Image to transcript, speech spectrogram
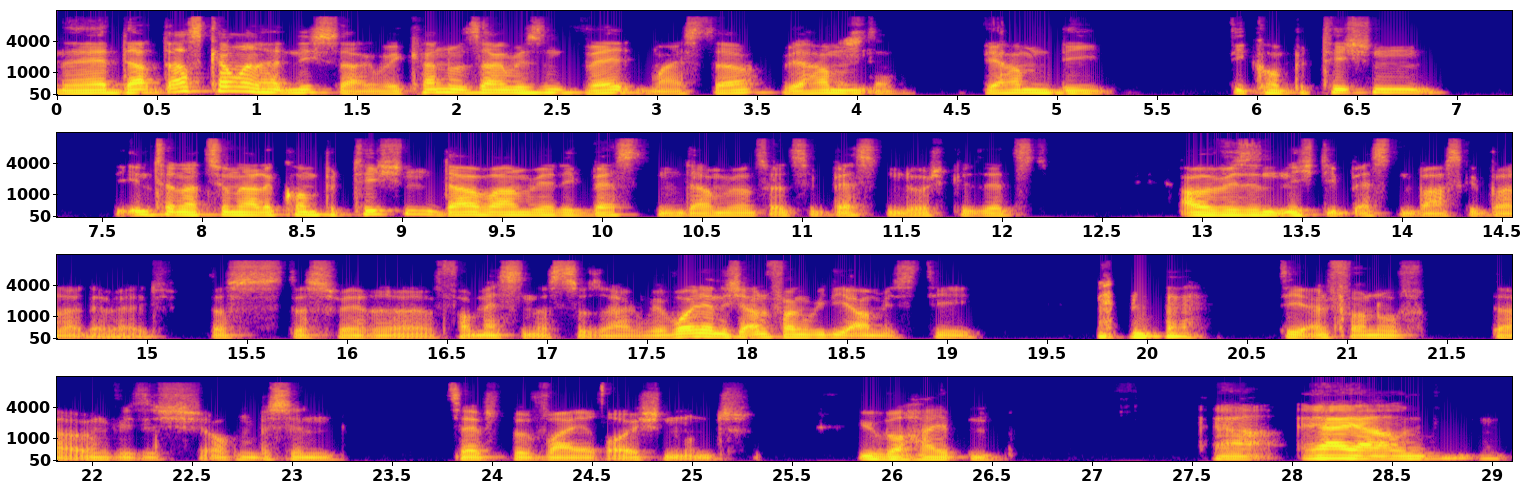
Nee, da, das kann man halt nicht sagen. Wir können nur sagen, wir sind Weltmeister. Wir haben, stimmt. wir haben die, die Competition, die internationale Competition, da waren wir die Besten. Da haben wir uns als die Besten durchgesetzt. Aber wir sind nicht die besten Basketballer der Welt. Das, das wäre vermessen, das zu sagen. Wir wollen ja nicht anfangen wie die Amis, die, die einfach nur da irgendwie sich auch ein bisschen selbst beweihräuchern und überhypen. Ja, ja, ja, und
